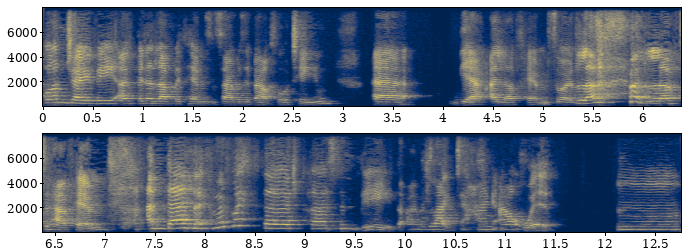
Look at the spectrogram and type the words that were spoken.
bon Jovi, I've been in love with him since I was about 14. Uh, yeah, I love him. So I'd love, I'd love to have him. And then who would my third person be that I would like to hang out with? Mm,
